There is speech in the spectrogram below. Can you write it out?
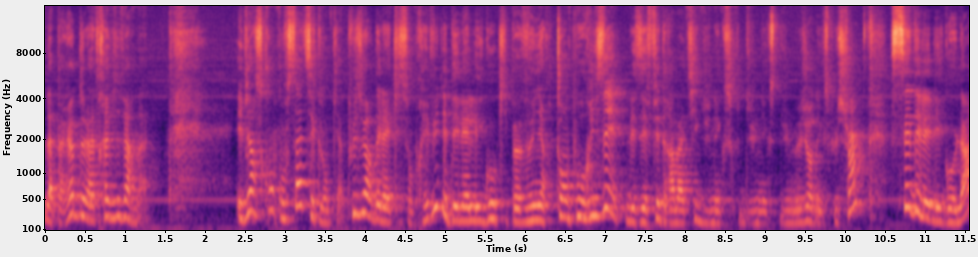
la période de la trêve hivernale. Eh bien, ce qu'on constate, c'est qu'il y a plusieurs délais qui sont prévus, des délais légaux qui peuvent venir temporiser les effets dramatiques d'une mesure d'expulsion. Ces délais légaux-là,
